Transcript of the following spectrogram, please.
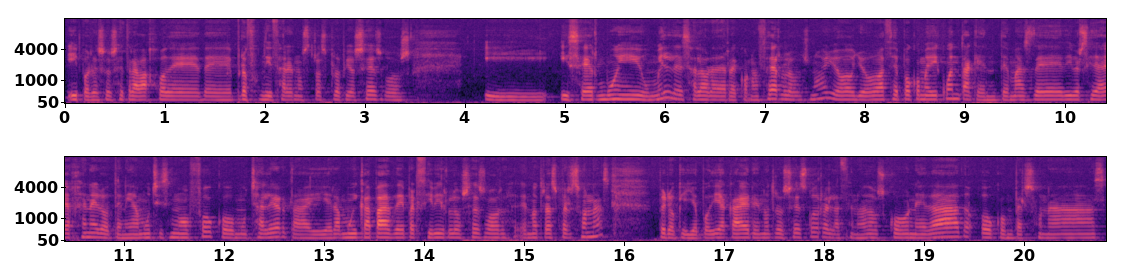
Y por eso ese trabajo de, de profundizar en nuestros propios sesgos, y, ser muy humildes a la hora de reconocerlos. ¿no? Yo, yo hace poco me di cuenta que en temas de diversidad de género tenía muchísimo foco, mucha alerta y era muy capaz de percibir los sesgos en otras personas, pero que yo podía caer en otros sesgos relacionados con edad o con personas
